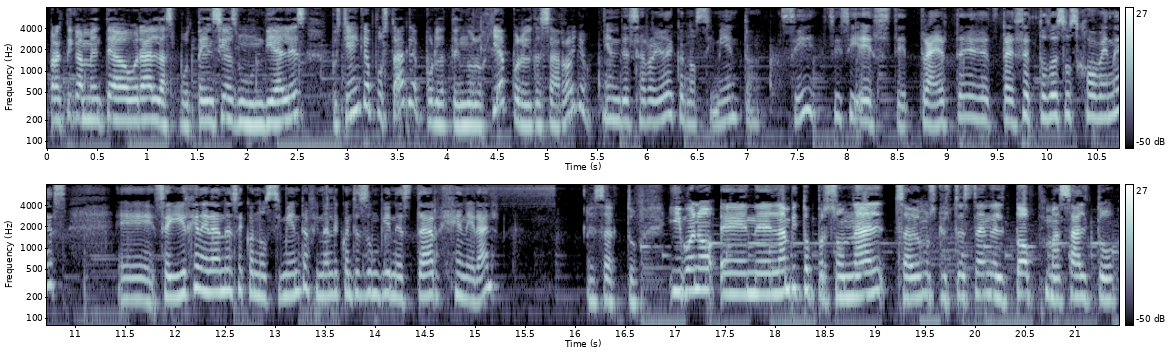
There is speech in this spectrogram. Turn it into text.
Prácticamente ahora las potencias mundiales, pues tienen que apostarle por la tecnología, por el desarrollo. El desarrollo de conocimiento, sí, sí, sí, este, traerte, traerse todos esos jóvenes, eh, seguir generando ese conocimiento, a final de cuentas es un bienestar general Exacto. Y bueno, en el ámbito personal, sabemos que usted está en el top más alto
